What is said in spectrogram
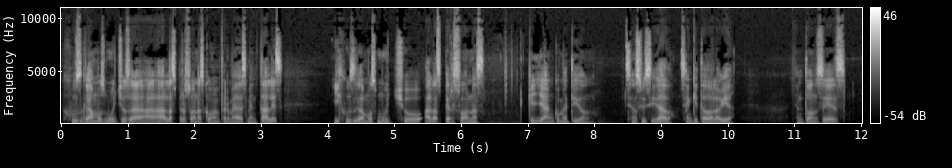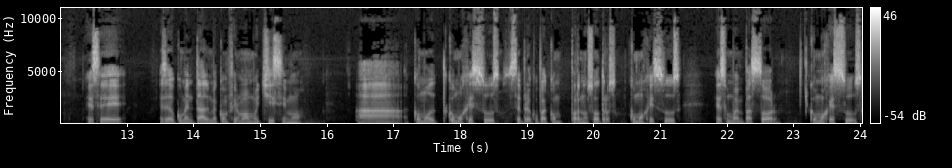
juzgamos mucho a, las personas con enfermedades mentales y juzgamos mucho a las personas que ya han cometido se han suicidado, se han quitado la vida. Entonces, ese, ese documental me confirmó muchísimo a cómo, cómo Jesús se preocupa por nosotros, cómo Jesús es un buen pastor, cómo Jesús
